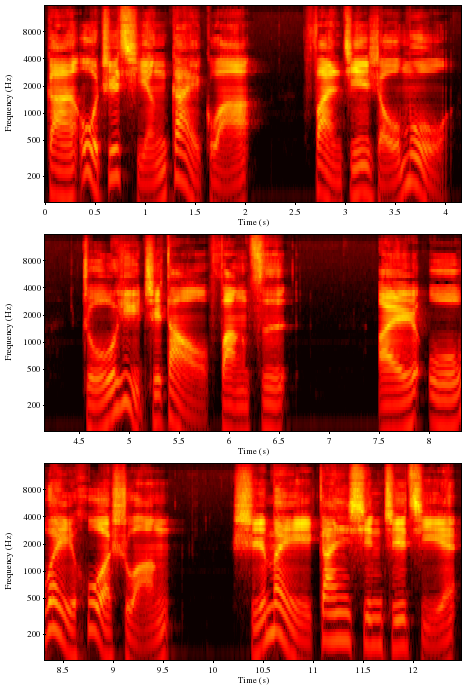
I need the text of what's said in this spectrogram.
感悟之情盖寡，泛金柔木，逐玉之道方滋。而五味或爽，十昧甘心之节，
